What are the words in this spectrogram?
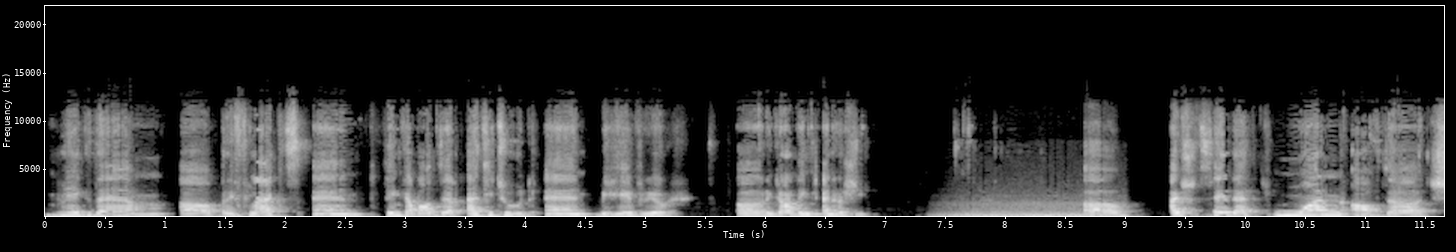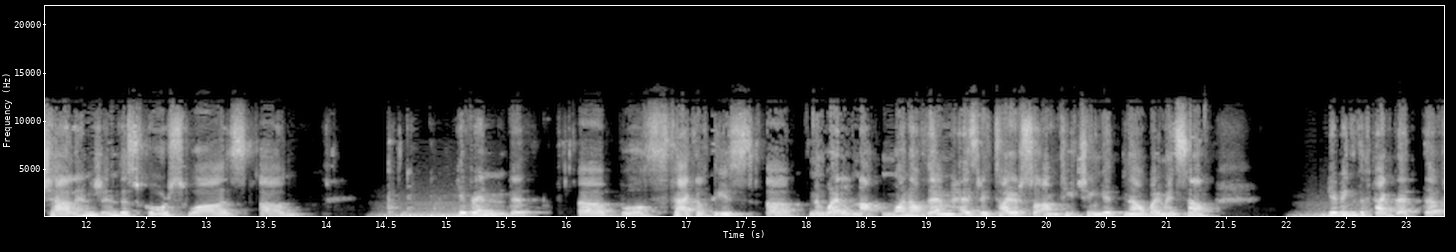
make them uh, reflect and think about their attitude and behavior uh, regarding energy. Uh, I should say that one of the challenge in this course was um, given that uh, both faculties, uh, well, not one of them has retired, so I'm teaching it now by myself. Given the fact that the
